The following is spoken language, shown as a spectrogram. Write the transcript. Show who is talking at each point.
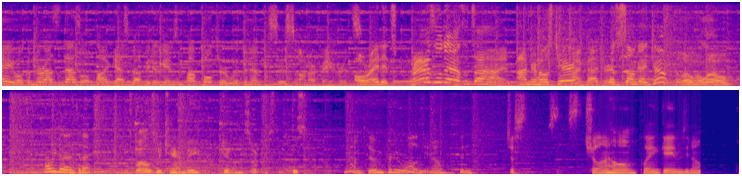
Speaker 1: Hey, welcome to Razzle Dazzle, a podcast about video games and pop culture with an emphasis on our favorites.
Speaker 2: All right, it's Razzle Dazzle time. I'm your host, Jared.
Speaker 1: I'm Patrick.
Speaker 2: That's the sound guy, Joe.
Speaker 1: Hello, hello.
Speaker 3: How are we doing today?
Speaker 4: as well as we can be, given the circumstances.
Speaker 5: Yeah, I'm doing pretty well, you know. Been just s- s- chilling at home, playing games, you know,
